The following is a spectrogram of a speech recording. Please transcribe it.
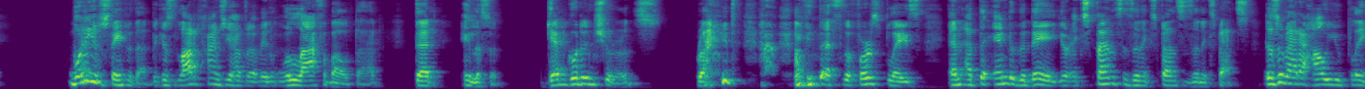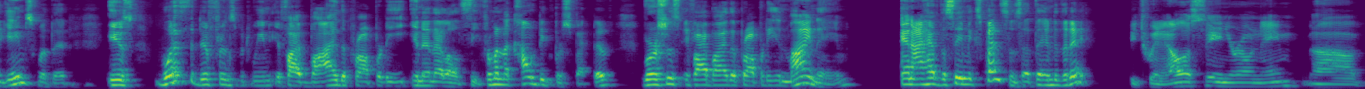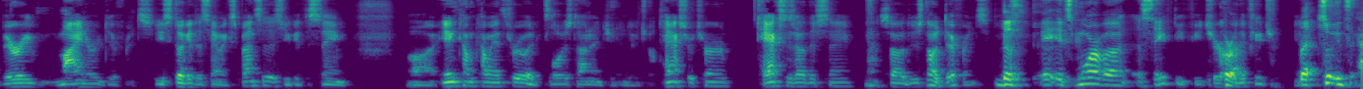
What do you say to that? Because a lot of times you have to, I mean, we'll laugh about that, that, hey, listen, get good insurance, right? I mean, that's the first place. And at the end of the day, your expense is an expense is an expense. Doesn't matter how you play games with it. Is what is the difference between if I buy the property in an LLC from an accounting perspective versus if I buy the property in my name and I have the same expenses at the end of the day? Between LLC and your own name, uh, very minor difference. You still get the same expenses, you get the same uh, income coming through, it flows down into your individual tax return taxes are the same. So there's no difference. it's more of a, a safety feature correct. for the future. Yeah. Right. So it's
